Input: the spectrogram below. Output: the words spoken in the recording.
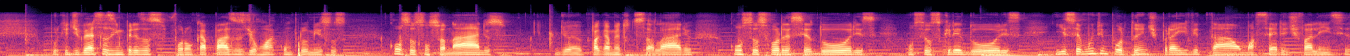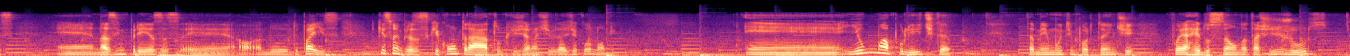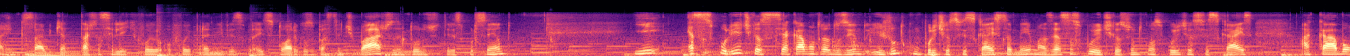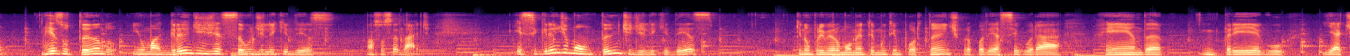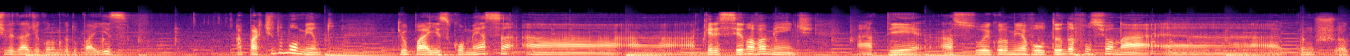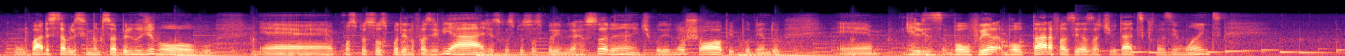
porque diversas empresas foram capazes de honrar compromissos com seus funcionários, de eh, pagamento de salário, com seus fornecedores, com seus credores, e isso é muito importante para evitar uma série de falências é, nas empresas é, do, do país, que são empresas que contratam, que geram atividade econômica. É, e uma política também muito importante foi a redução da taxa de juros. A gente sabe que a taxa Selic foi, foi para níveis históricos bastante baixos, em torno de 3%. E essas políticas se acabam traduzindo, e junto com políticas fiscais também, mas essas políticas, junto com as políticas fiscais, acabam resultando em uma grande injeção de liquidez na sociedade. Esse grande montante de liquidez que no primeiro momento é muito importante para poder assegurar renda, emprego e atividade econômica do país, a partir do momento que o país começa a, a crescer novamente, a ter a sua economia voltando a funcionar, é, com, com, vários estabelecimentos abrindo de novo, é, com as pessoas podendo fazer viagens, com as pessoas podendo ir ao restaurante, podendo ir ao shopping, podendo é, eles volver, voltar a fazer as atividades que faziam antes,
